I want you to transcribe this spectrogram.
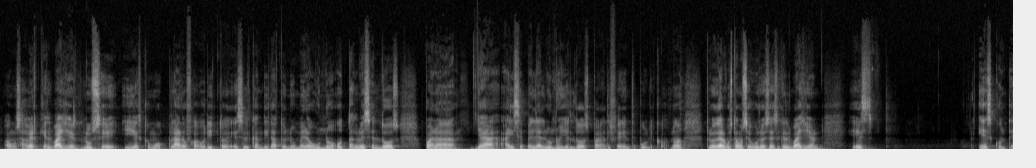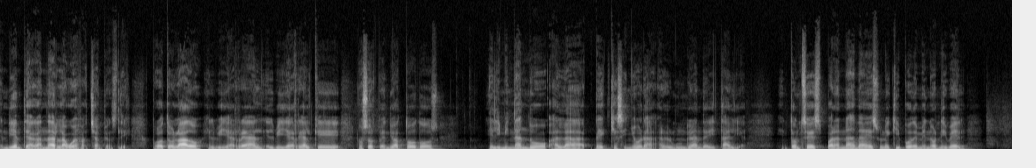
Vamos a ver que el Bayern luce y es como claro favorito. Es el candidato número uno o tal vez el dos para... Ya ahí se pelea el uno y el dos para diferente público, ¿no? Pero de algo estamos seguros es que el Bayern es, es contendiente a ganar la UEFA Champions League. Por otro lado, el Villarreal, el Villarreal que nos sorprendió a todos eliminando a la vecchia señora, a algún grande de Italia. Entonces, para nada es un equipo de menor nivel.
